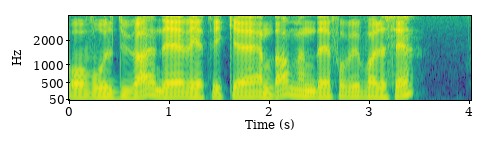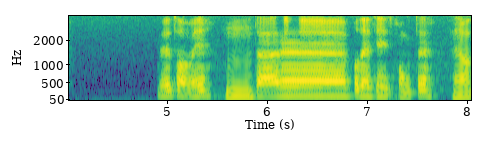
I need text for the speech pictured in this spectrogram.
og hvor du er, det vet vi ikke enda, men det får vi bare se. Det tar vi. Mm. Det er eh, på det tidspunktet. Ja,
